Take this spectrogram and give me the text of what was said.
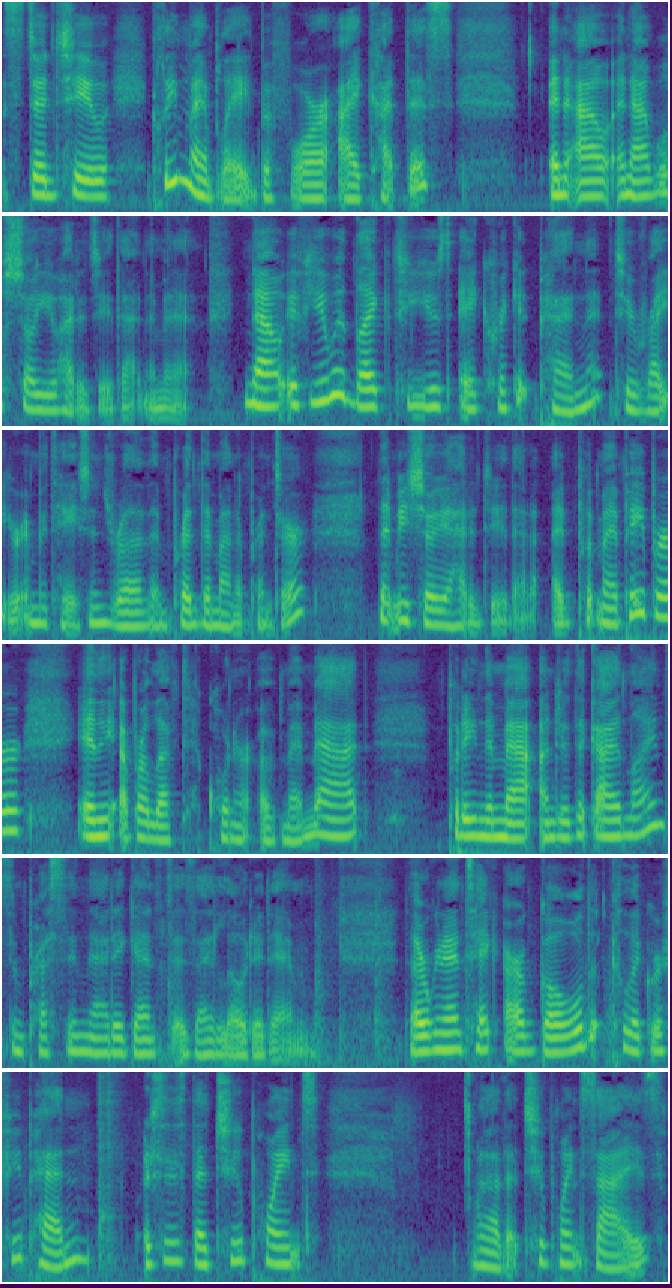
stood to clean my blade before I cut this and I, and I will show you how to do that in a minute. Now, if you would like to use a Cricut pen to write your invitations rather than print them on a printer, let me show you how to do that. I put my paper in the upper left corner of my mat, putting the mat under the guidelines and pressing that against as I load it in. Now we're going to take our gold calligraphy pen. This is the two point, uh, the two point size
